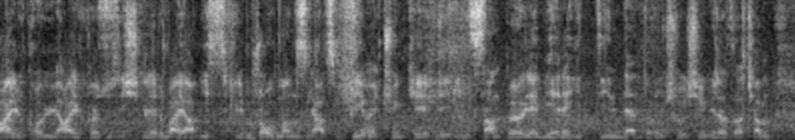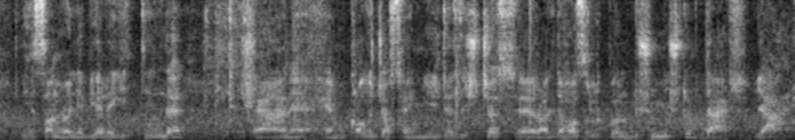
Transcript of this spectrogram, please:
alkollü, alkolsüz ilişkileri bayağı bir istiflemiş olmanız lazım değil mi? Çünkü insan öyle bir yere gittiğinde, durun şu işi biraz açalım. İnsan öyle bir yere gittiğinde yani hem kalacağız hem yiyeceğiz içeceğiz. Herhalde hazırlıklarını düşünmüştür der yani.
